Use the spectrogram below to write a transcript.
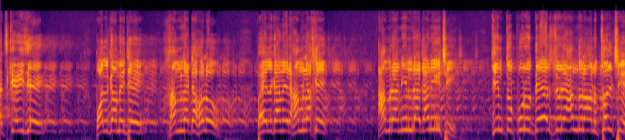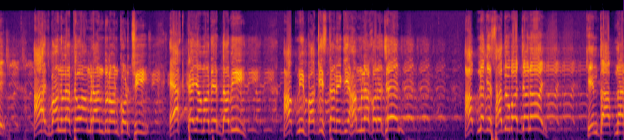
আজকে এই যে, পলগামে যে হামলাটা হলো পহেলগামের হামলাকে আমরা নিন্দা জানিয়েছি, কিন্তু পুরো দেশ জুড়ে আন্দোলন চলছে। আজ বাংলাতেও আমরা আন্দোলন করছি। একটাই আমাদের দাবি, আপনি পাকিস্তানে গিয়ে হামলা করেছেন, আপনাকে সাধুবাদ জানাই, কিন্তু আপনার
